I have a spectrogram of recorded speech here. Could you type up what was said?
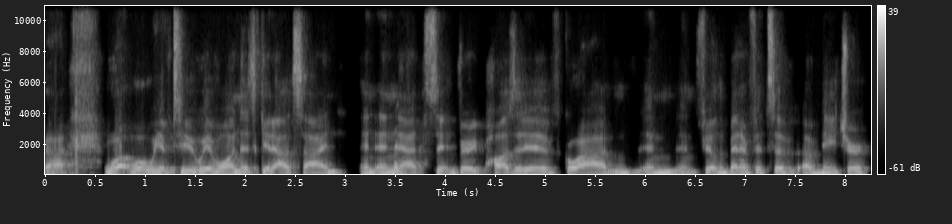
Uh, well, well, we have two. We have one that's get outside, and and that's it, very positive. Go out and, and and feel the benefits of of nature,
